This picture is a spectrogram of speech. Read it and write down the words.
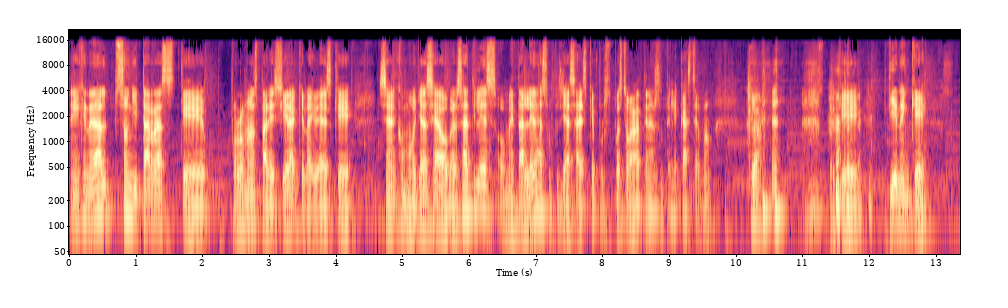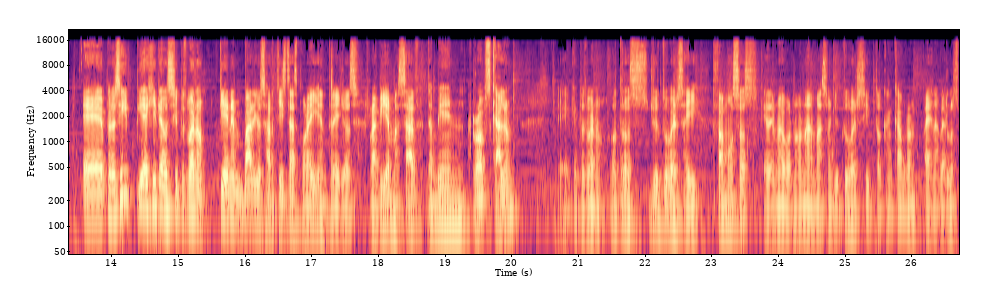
en general son guitarras que por lo menos pareciera que la idea es que sean como ya sea o versátiles o metaleras o pues ya sabes que por supuesto van a tener su Telecaster, ¿no? Claro. Porque tienen que. Eh, pero sí, viejitos, sí, pues bueno, tienen varios artistas por ahí, entre ellos Rabia Massad, también Rob Scallon, eh, que pues bueno, otros youtubers ahí famosos, que de nuevo no nada más son youtubers y tocan cabrón, vayan a verlos,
